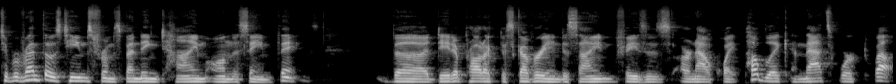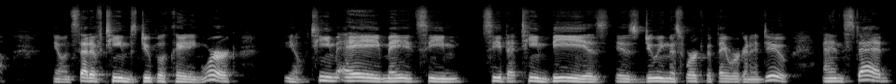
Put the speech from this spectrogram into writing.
to prevent those teams from spending time on the same things. The data product discovery and design phases are now quite public and that's worked well. You know instead of teams duplicating work you know team a may seem see that team b is is doing this work that they were going to do and instead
